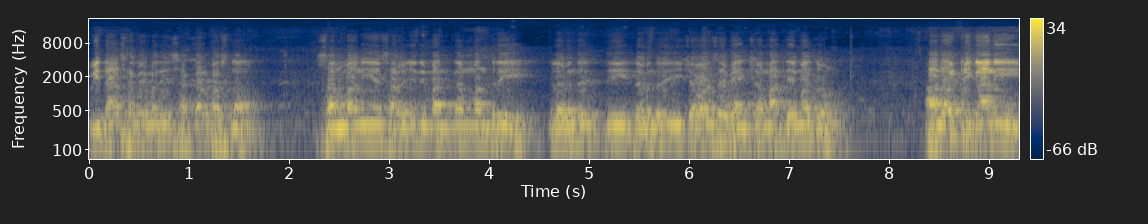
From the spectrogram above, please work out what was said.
विधानसभेमध्ये सकाळपासून सन्माननीय सार्वजनिक बांधकाम मंत्री रवींद्रजी रवींद्रजी चव्हाण साहेब यांच्या माध्यमातून अनेक ठिकाणी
